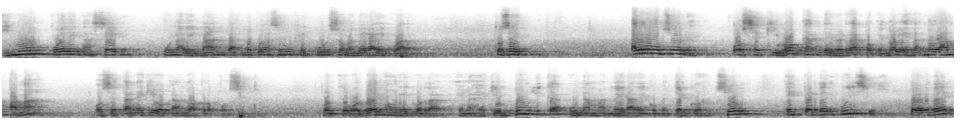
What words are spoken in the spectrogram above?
y no pueden hacer una demanda, no pueden hacer un recurso de manera adecuada. Entonces, hay dos opciones, o se equivocan de verdad porque no les no dan para más, o se están equivocando a propósito. Porque volvemos a recordar, en la gestión pública una manera de cometer corrupción es perder juicios, perder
